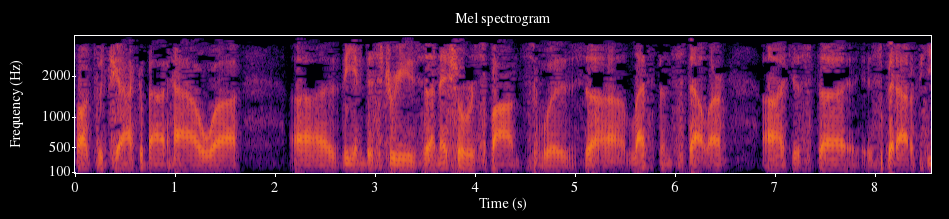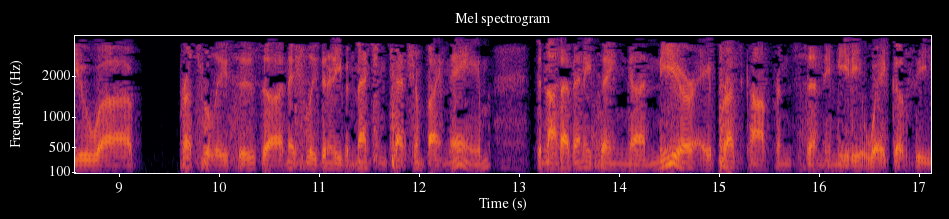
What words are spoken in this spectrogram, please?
talked with Jack about how uh, uh, the industry's initial response was uh, less than stellar. Uh, just uh, spit out a few uh, press releases. Uh, initially, didn't even mention Ketchum by name. Did not have anything near a press conference in the immediate wake of the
